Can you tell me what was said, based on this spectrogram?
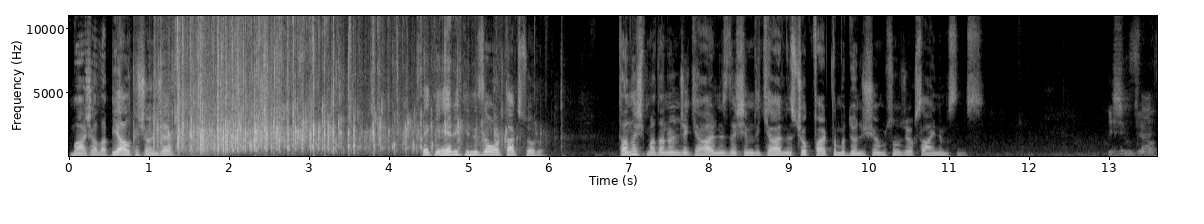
Maşallah. Bir alkış önce. Peki her ikinize ortak soru. Tanışmadan önceki halinizle şimdiki haliniz çok farklı mı? Dönüşüyor musunuz yoksa aynı mısınız? Eşim cevap.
